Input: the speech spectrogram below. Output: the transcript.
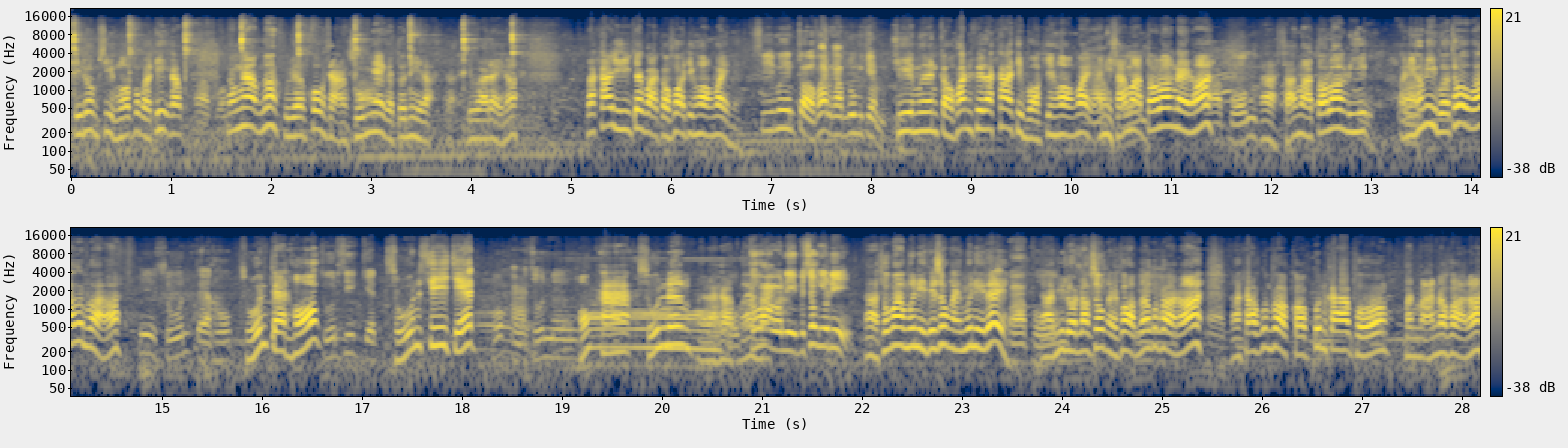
สีนมสีหัวปกติครับครับผมงามๆเนาะเรื่องโครงสร้างสูงใหญ่กับตัวนี้ล่ะก็ถือว่าได้เนาะราคาอยู่ที่จักบาทกับฟอที่ห้องไว้เนี่ยสี่หมื่นเก้าพันครับนมเค็มสี่หมื่นเก้าพันคือราคาที่บอกที่ห้องไว้ อันนี้สามารถต่อรองได้เนาะครับผมอ่าสามารถต่อรองไดีอีก อันนี้เขามีเบอร์โทรว่ากันว่านี่ศูนย์แปดหกศูนย์แปดหกศูนย์สี่เจ็ดศูนย์สี่เจ็ดหกห้าศูนย์หนึ่งหกห้าศูนย์หนึ่งนะครับผมโทรมาวันนี้ไปส่งอยู่นี่อ่าโทรมามือนี้ไปส่งให้มือนี้เลยครับผมอ่ามีรถรับส่งให้พร้อมเนาะคุณพ่อเนาะครับนะครับคุณพ่อขอบคุณครับผมมันหมานเนาะพ่อเนาะ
